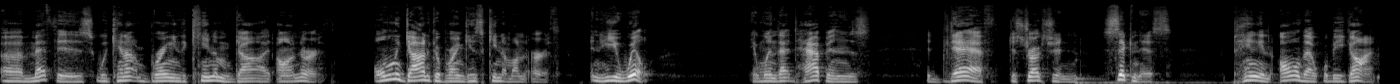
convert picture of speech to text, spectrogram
uh, methods, we cannot bring the kingdom of God on earth. Only God could bring his kingdom on earth, and he will. And when that happens, death, destruction, sickness, pain, all that will be gone.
